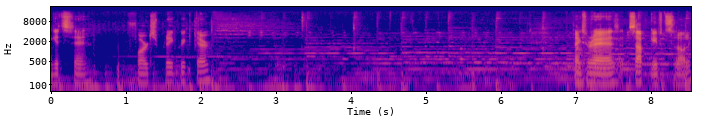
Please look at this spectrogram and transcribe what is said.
Mm, Gets the forge pretty quick there. Thanks for the sub gift, slowly.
